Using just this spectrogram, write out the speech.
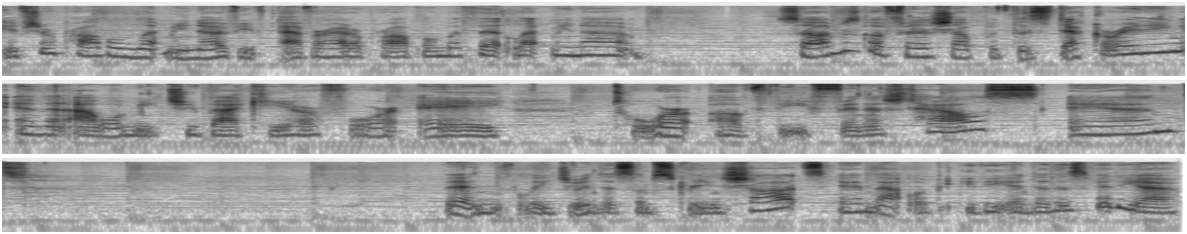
gives you a problem, let me know. If you've ever had a problem with it, let me know. So I'm just going to finish up with this decorating and then I will meet you back here for a tour of the finished house and then lead you into some screenshots and that will be the end of this video.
